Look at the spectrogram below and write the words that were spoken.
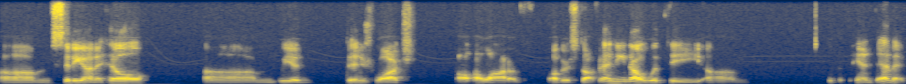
Um, City on a Hill. Um, we had binge watched a, a lot of other stuff. And you know, with the um, with the pandemic,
